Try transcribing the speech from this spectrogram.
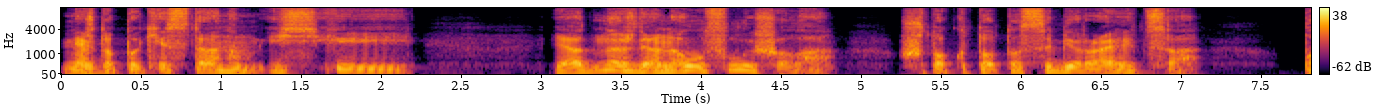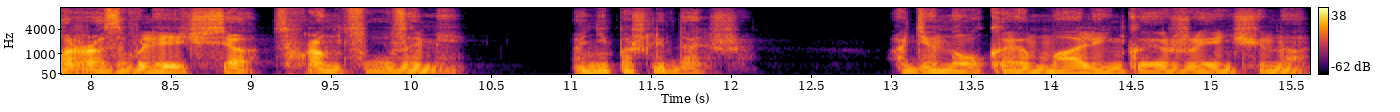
между Пакистаном и Сирией. И однажды она услышала, что кто-то собирается поразвлечься с французами. Они пошли дальше. Одинокая маленькая женщина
